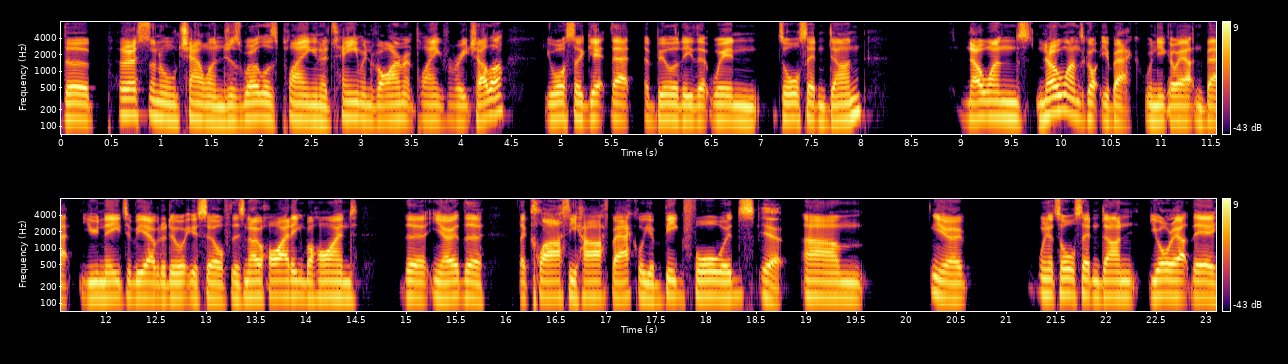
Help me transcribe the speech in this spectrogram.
the personal challenge as well as playing in a team environment, playing for each other. You also get that ability that when it's all said and done, no one's no one's got your back when you go out and bat. You need to be able to do it yourself. There's no hiding behind the you know the the classy halfback or your big forwards Yeah, um, you know, when it's all said and done, you're out there,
